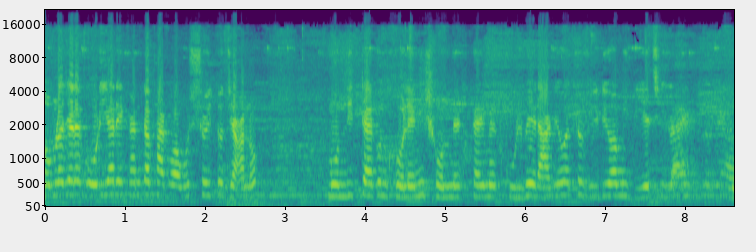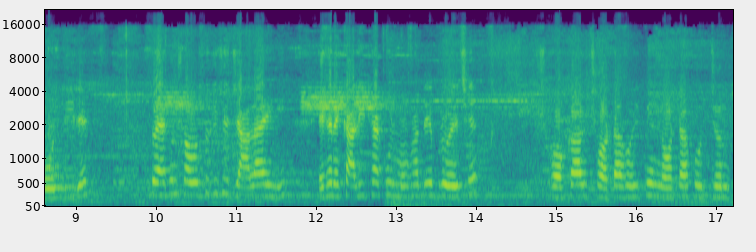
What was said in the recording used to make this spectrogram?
তোমরা যারা গড়িয়ার এখানটা থাকো, অবশ্যই তো জানো। মন্দিরটা এখন খোলেনি, সন্ধ্যের টাইমে খুলবে। এর আগেও একটা ভিডিও আমি দিয়েছিলাম মন্দিরে। তো এখন সমস্ত কিছু জ্বালায়নি। এখানে কালী ঠাকুর, মহাদেব রয়েছে। সকাল ছটা হইতে নটা পর্যন্ত।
